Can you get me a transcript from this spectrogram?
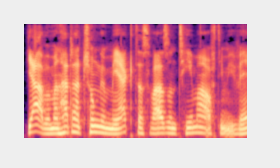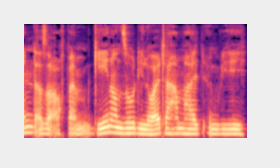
ja, aber man hat halt schon gemerkt, das war so ein Thema auf dem Event, also auch beim Gehen und so, die Leute haben halt irgendwie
